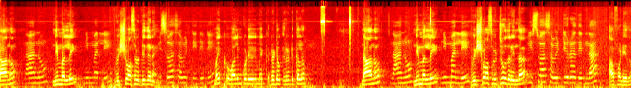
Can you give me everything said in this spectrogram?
ನಾನು ನಾನು ನಿಮ್ಮಲ್ಲಿ ನಿಮ್ಮಲ್ಲಿ ವಿಶ್ವಾಸ ಬಿಟ್ಟಿದ್ದೇನೆ. ವಿಶ್ವಾಸ ಬಿಟ್ಟಿದ್ದೀನಿ. ಮೈಕ್ ವಾಲ್ಯೂಮ್ ಕೊಡಿ ಮೈಕ್ ರೆಡ್ ರೆಡ್ ಕಲರ್ ನಾನು ನಾನು ನಿಮ್ಮಲ್ಲಿ ನಿಮ್ಮಲ್ಲಿ ವಿಶ್ವಾಸ ವಿಶ್ವಾಸವಿಟ್ಟಿರುವುದರಿಂದ ವಿಶ್ವಾಸವಿಟ್ಟಿರೋದ್ರಿಂದ ಆಫ್ ಮಾಡಿ ಅದು.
